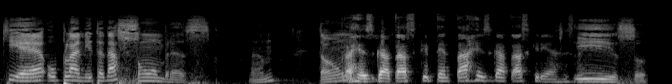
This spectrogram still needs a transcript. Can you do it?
que é o planeta das sombras. Né? Então, para resgatar as, tentar resgatar as crianças. Né? Isso.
